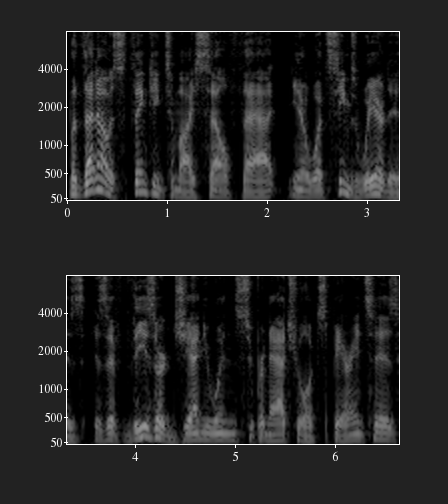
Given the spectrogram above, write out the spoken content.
But then I was thinking to myself that, you know, what seems weird is is if these are genuine supernatural experiences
